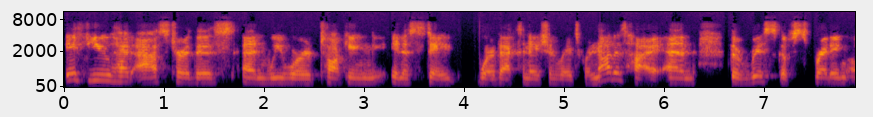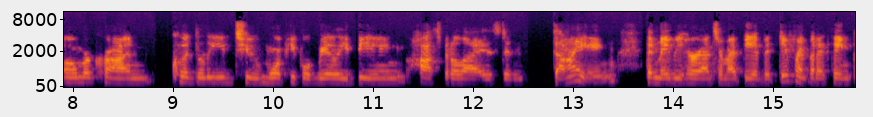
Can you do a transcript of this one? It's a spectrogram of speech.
If you had asked her this and we were talking in a state where vaccination rates were not as high and the risk of spreading omicron could lead to more people really being hospitalized and dying then maybe her answer might be a bit different. But i think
